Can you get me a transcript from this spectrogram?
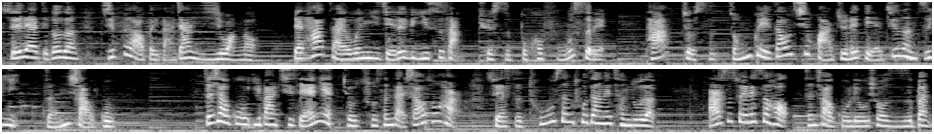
虽然这个人几乎要被大家遗忘了，但他在文艺界的历史上却是不可忽视的。他就是中国早期话剧的奠基人之一曾孝谷。曾孝谷一八七三年就出生在小通号，算是土生土长的成都人。二十岁的时候，曾孝谷留学日本。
